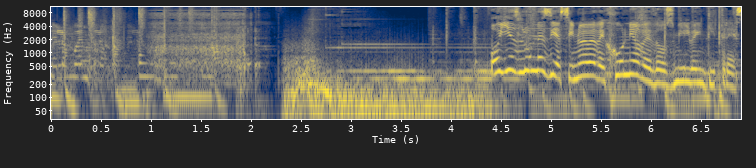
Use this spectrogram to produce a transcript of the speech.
Te lo cuento. Hoy es lunes 19 de junio de 2023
